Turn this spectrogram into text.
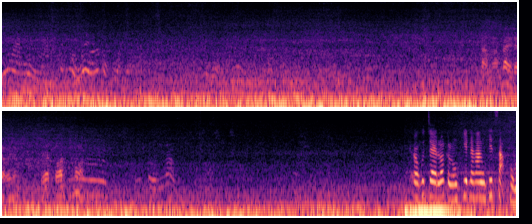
เมื่อวานนี่เป็นหนูเลยว่าตกปวดเลย ตามหลับได้แล้วยังแต่ตอนที่นอน เอากุ ญแจรถกับลุงคิดนะคะลุงคิดสระผม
